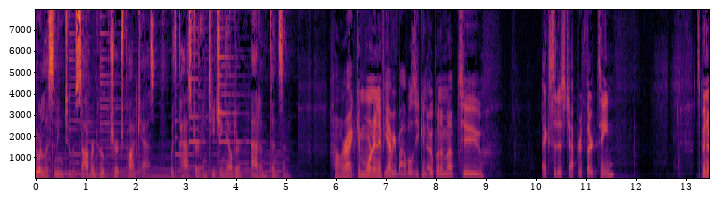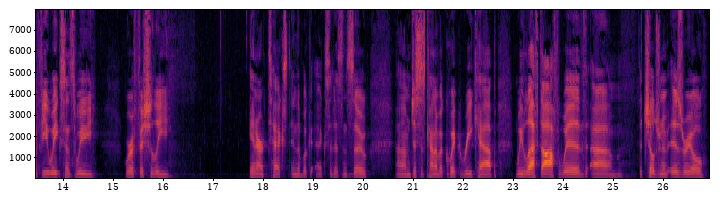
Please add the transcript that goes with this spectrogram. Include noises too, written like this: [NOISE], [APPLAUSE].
You're listening to a Sovereign Hope Church podcast with pastor and teaching elder Adam Vinson. All right, good morning. If you have your Bibles, you can open them up to Exodus chapter 13. It's been a few weeks since we were officially in our text in the book of Exodus, and so um, just as kind of a quick recap, we left off with um, the children of Israel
